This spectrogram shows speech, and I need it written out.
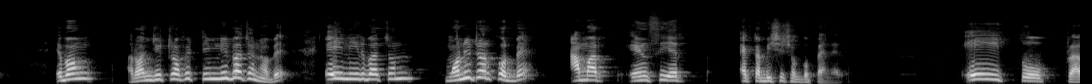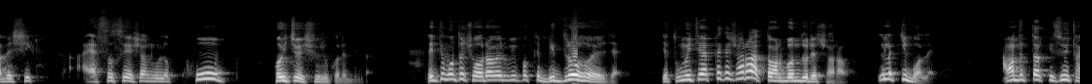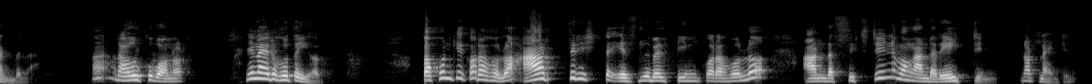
এবং রঞ্জি ট্রফির টিম নির্বাচন হবে, এই নির্বাচন মনিটর করবে আমার এনসি এর একটা বিশেষজ্ঞ প্যানেল এই তো প্রাদেশিক অ্যাসোসিয়েশনগুলো খুব হইচই শুরু করে দিল। রীতিমতো সৌরভের বিপক্ষে বিদ্রোহ হয়ে যায় যে, তুমি চেয়ার থেকে সরাও আর তোমার বন্ধুরে সরাও। এগুলো কি বলে? আমাদের তো আর কিছুই থাকবে না। হ্যাঁ রাহুল খুব অনর যে, না, এটা হতেই হবে। তখন কি করা হলো? আটত্রিশটা এস লেভেল টিম করা হলো আন্ডার সিক্সটিন এবং under eighteen not nineteen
